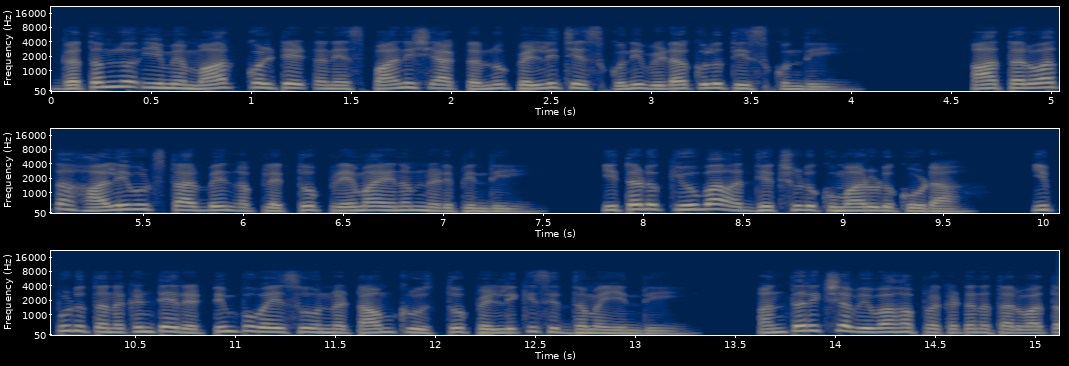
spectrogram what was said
గతంలో ఈమె మార్క్ కొల్టేట్ అనే స్పానిష్ యాక్టర్ను పెళ్ళి చేసుకుని విడాకులు తీసుకుంది. ఆ తర్వాత హాలీవుడ్ స్టార్ బెన్ అప్లెక్తో ప్రేమాయణం నడిపింది. ఇతడు క్యూబా అధ్యక్షుడు కుమారుడు కూడా. ఇప్పుడు తనకంటే రెట్టింపు వయసు ఉన్న టామ్ క్రూజ్తో పెళ్ళికి సిద్ధమయ్యింది అంతరిక్ష వివాహ ప్రకటన తర్వాత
